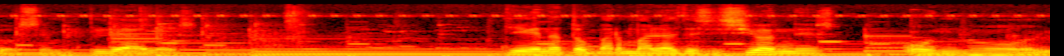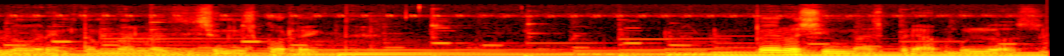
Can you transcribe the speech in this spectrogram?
los empleados lleguen a tomar malas decisiones o no logren tomar las decisiones correctas. Pero sin más preámbulos,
